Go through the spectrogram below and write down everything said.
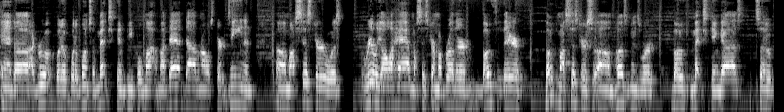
and uh, I grew up with a, with a bunch of Mexican people. My my dad died when I was 13, and uh, my sister was really all I had. My sister and my brother, both of their, both of my sister's um, husbands were both Mexican guys. So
